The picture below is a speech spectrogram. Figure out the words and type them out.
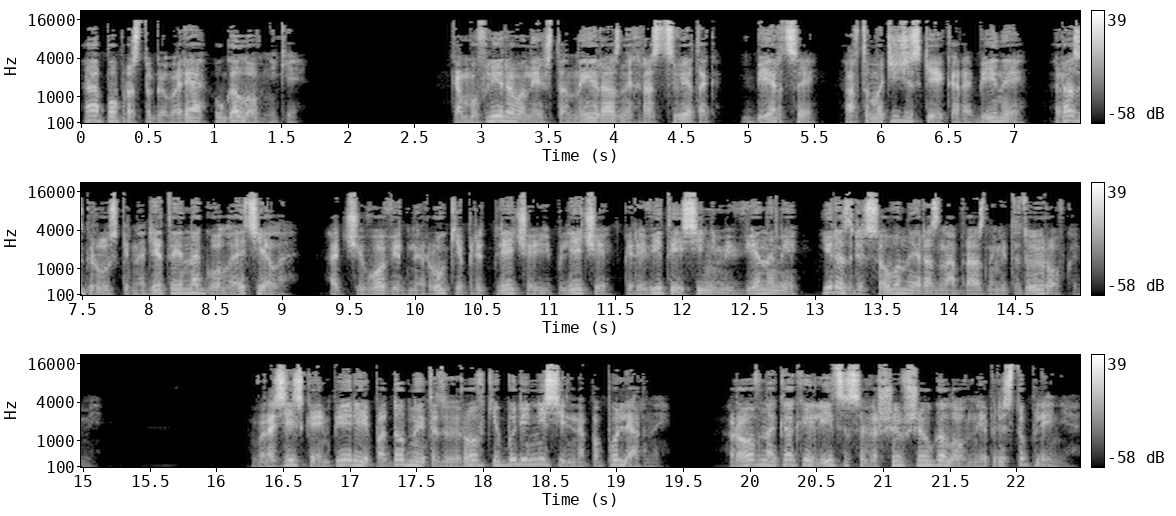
а, попросту говоря, уголовники. Камуфлированные штаны разных расцветок, берцы, автоматические карабины, разгрузки, надетые на голое тело, отчего видны руки, предплечья и плечи, перевитые синими венами и разрисованные разнообразными татуировками. В Российской империи подобные татуировки были не сильно популярны, ровно как и лица, совершившие уголовные преступления.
